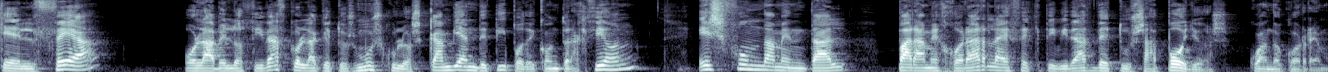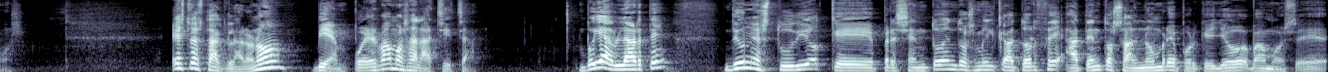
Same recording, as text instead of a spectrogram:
que el CEA o la velocidad con la que tus músculos cambian de tipo de contracción es fundamental para mejorar la efectividad de tus apoyos cuando corremos. Esto está claro, ¿no? Bien, pues vamos a la chicha. Voy a hablarte de un estudio que presentó en 2014, atentos al nombre porque yo, vamos, eh,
